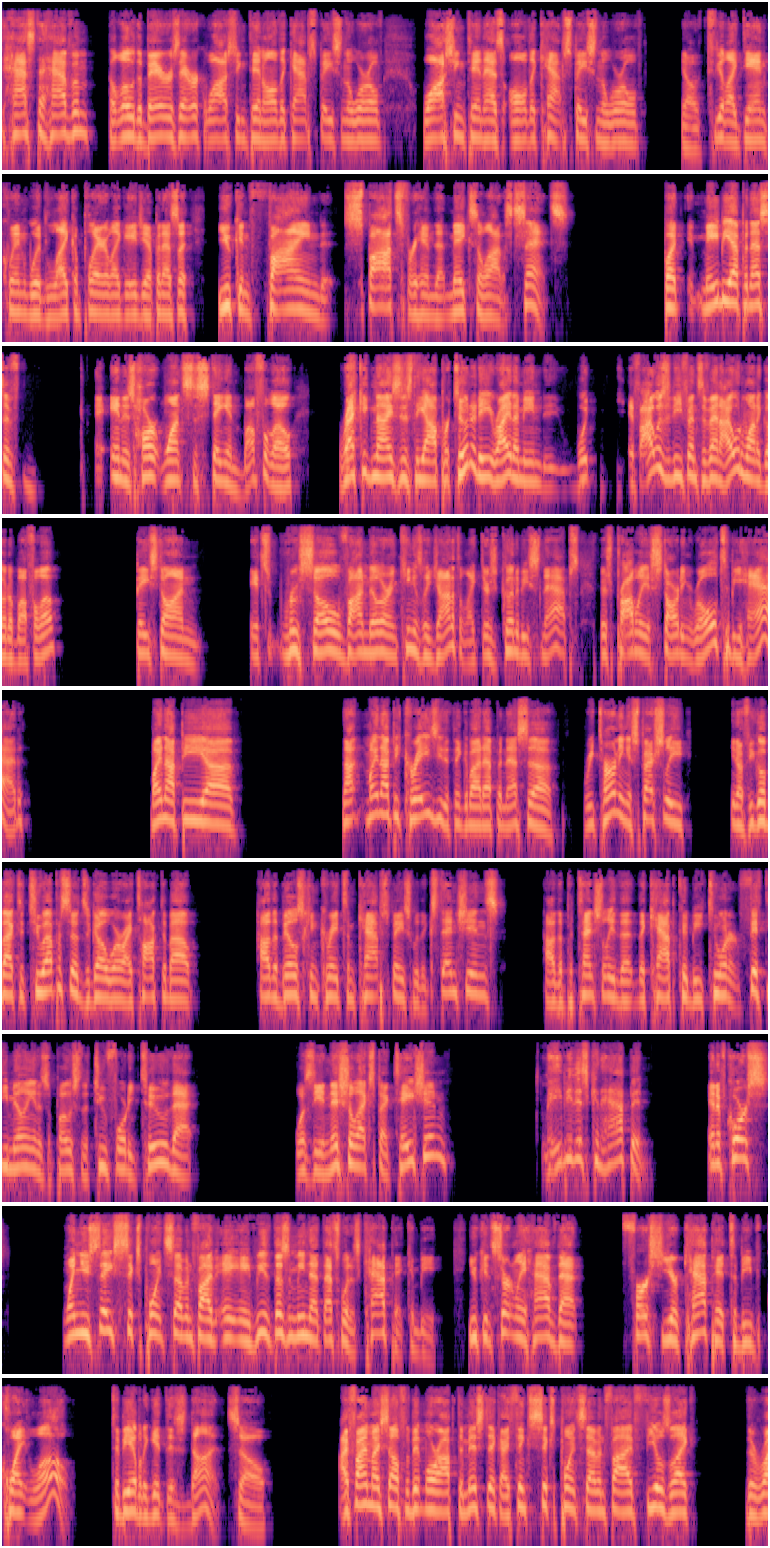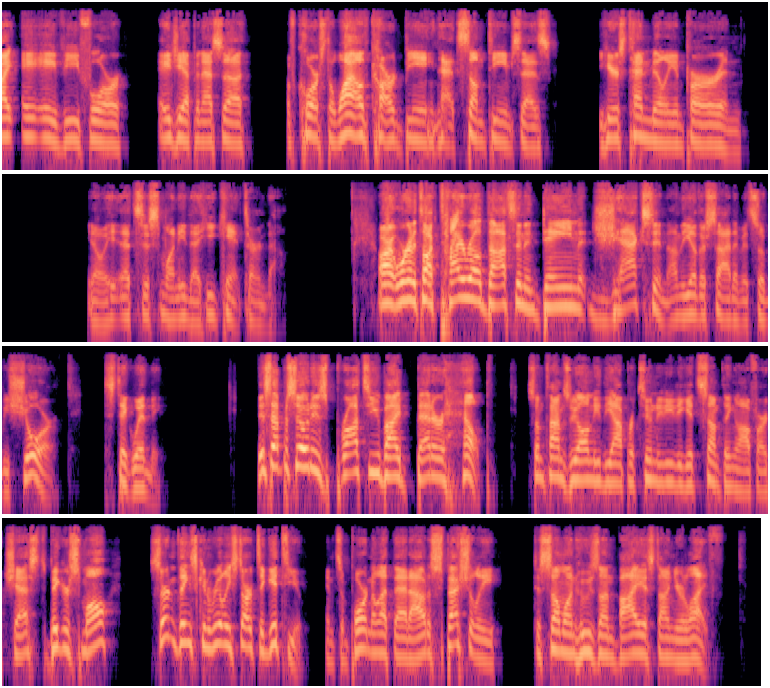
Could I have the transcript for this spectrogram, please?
has to have him, hello, the Bears, Eric Washington, all the cap space in the world. Washington has all the cap space in the world. You know, feel like Dan Quinn would like a player like AJ Epenesa. You can find spots for him that makes a lot of sense. But maybe Epenesa in his heart wants to stay in Buffalo, recognizes the opportunity, right? I mean, what if I was a defensive end, I would want to go to Buffalo based on it's Rousseau, Von Miller, and Kingsley Jonathan. Like there's going to be snaps. There's probably a starting role to be had. Might not be uh not might not be crazy to think about Epenesa returning, especially, you know, if you go back to two episodes ago where I talked about how the Bills can create some cap space with extensions, how the potentially the, the cap could be 250 million as opposed to the 242 that was the initial expectation. Maybe this can happen. And of course, when you say 6.75 AAV, it doesn't mean that that's what his cap hit can be. You can certainly have that first year cap hit to be quite low to be able to get this done. So I find myself a bit more optimistic. I think 6.75 feels like the right AAV for AJ Epenesa. Of course, the wild card being that some team says, here's 10 million per, and you know, that's just money that he can't turn down. All right, we're going to talk Tyrel Dodson and Dane Jackson on the other side of it. So be sure to stick with me. This episode is brought to you by BetterHelp. Sometimes we all need the opportunity to get something off our chest, big or small. Certain things can really start to get to you. And it's important to let that out, especially to someone who's unbiased on your life.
